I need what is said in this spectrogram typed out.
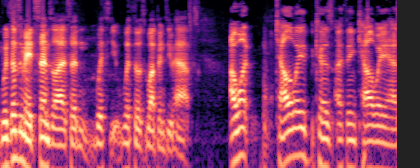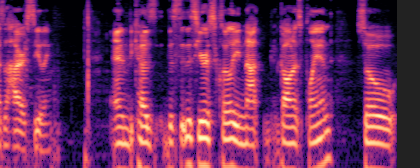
which doesn't make sense. Like I said, with you, with those weapons you have. I want Callaway because I think Callaway has a higher ceiling, and because this this year is clearly not gone as planned. So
